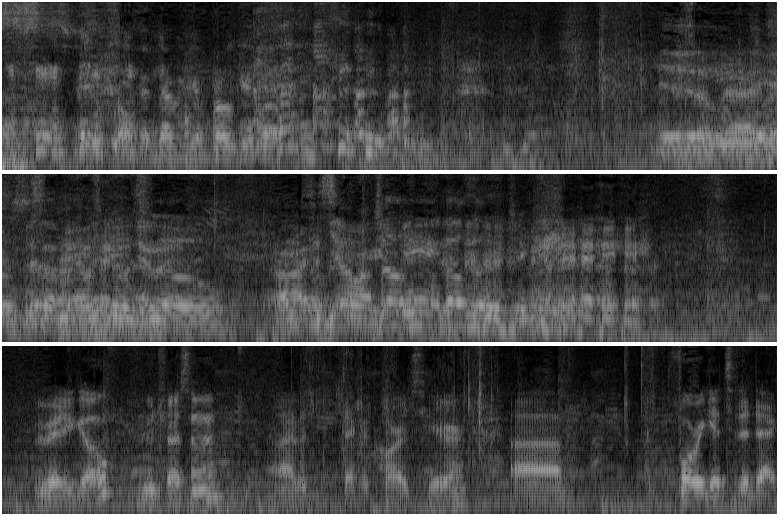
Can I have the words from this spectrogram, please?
Could never get broken in. What's up, man? What's good? So, all right. Yo, I'm Johnny. We ready to go? You want to try something? I have a deck of cards here. Uh, before we get to the deck,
